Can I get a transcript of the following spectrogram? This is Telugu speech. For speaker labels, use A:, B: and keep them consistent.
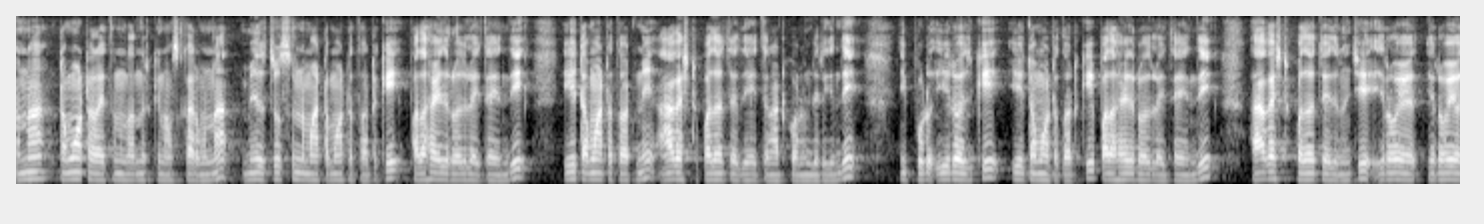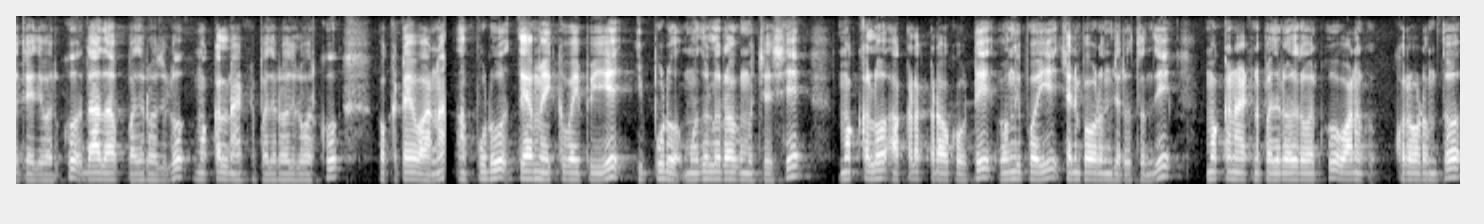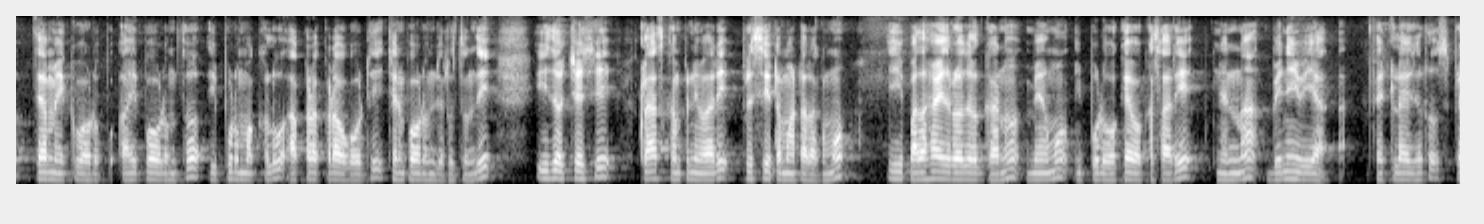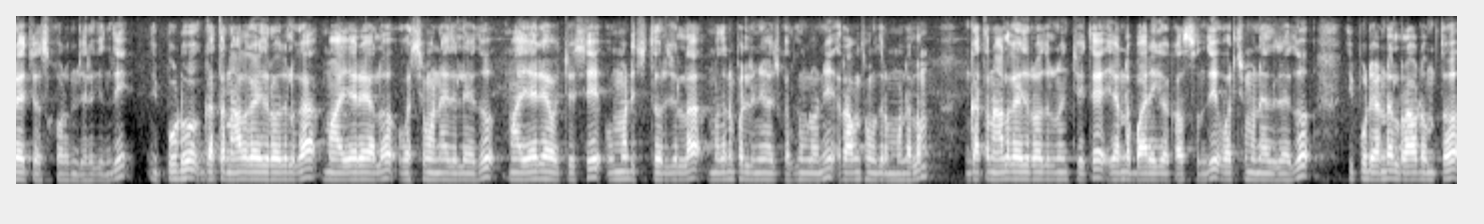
A: అన్న టమాటా రైతులందరికీ నమస్కారం అన్న. మీరు చూస్తున్న మా టమాటా తోటకి పదహైదు రోజులు అయితే అయింది. ఈ టమాటా తోటని ఆగస్టు పదో తేదీ అయితే నాటుకోవడం జరిగింది. ఇప్పుడు ఈ రోజుకి ఈ టమాటా తోటకి పదహైదు రోజులు అయితే అయింది. ఆగస్టు పదో తేదీ నుంచి ఇరవై ఇరవయో తేదీ వరకు దాదాపు పది రోజులు మొక్కలు నాటిన పది రోజుల వరకు ఒకటే వాన. అప్పుడు తేమ ఎక్కువైపోయి ఇప్పుడు మొదలు రోగం వచ్చేసి మొక్కలు అక్కడక్కడ ఒకటి వంగిపోయి చనిపోవడం జరుగుతుంది. మొక్క నాటిన పది రోజుల వరకు వాన కురవడంతో తేమ ఎక్కువ అయిపోవడంతో ఇప్పుడు మొక్కలు అక్కడక్కడ ఒకటి చనిపోవడం జరుగుతుంది. ఇది వచ్చేసి క్లాస్ కంపెనీ వారి ప్రిసి టమాటా రకము. ఈ పదహైదు రోజులకు గాను మేము ఇప్పుడు ఒకే ఒక్కసారి నిన్న బెనీవియా ఫెర్టిలైజర్ స్ప్రే చేసుకోవడం జరిగింది. ఇప్పుడు గత నాలుగైదు రోజులుగా మా ఏరియాలో వర్షం అనేది లేదు. మా ఏరియా వచ్చేసి ఉమ్మడి చిత్తూరు జిల్లా మదనపల్లి నియోజకవర్గంలోని రామసముద్రం మండలం. గత నాలుగైదు రోజుల నుంచి అయితే ఎండ భారీగా కాస్తుంది. వర్షం అనేది లేదు. ఇప్పుడు ఎండలు రావడంతో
